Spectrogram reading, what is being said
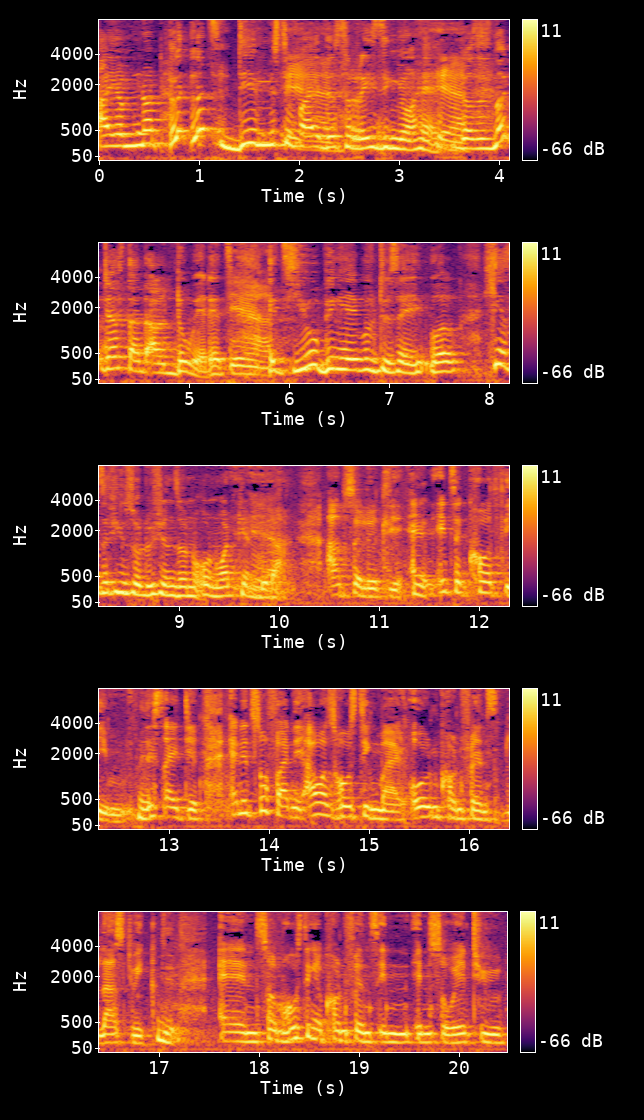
I am not. Let, us demystify yeah. this raising your hand yeah. because it's not just that I'll do it. It's yeah. it's you being able to say, well, here's a few solutions on, on what can be done. Absolutely, and it's a core theme. This idea, and it's so funny. I was hosting my own conference last week, and so I'm hosting a conference in, in Soweto.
